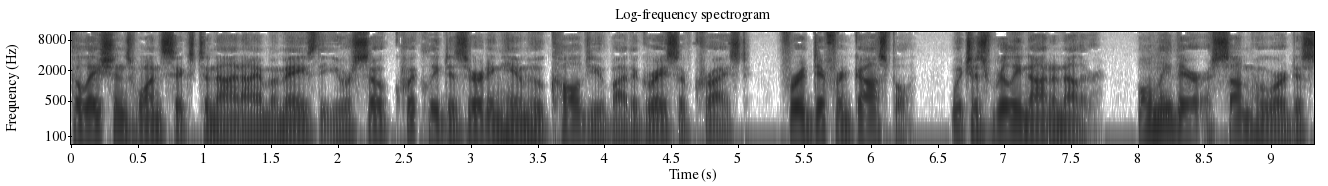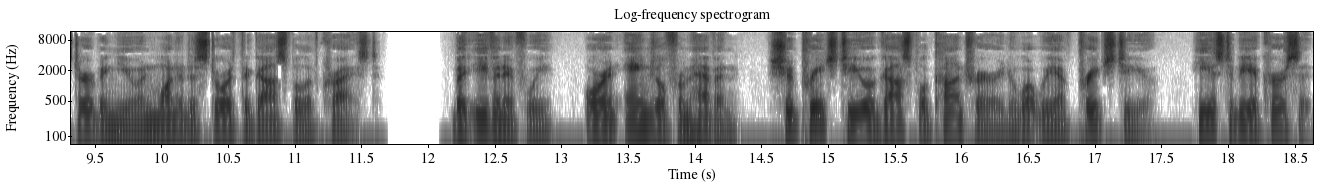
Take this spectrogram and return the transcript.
Galatians 1 6 9 I am amazed that you are so quickly deserting him who called you by the grace of Christ, for a different gospel, which is really not another, only there are some who are disturbing you and want to distort the gospel of Christ. But even if we, or an angel from heaven, should preach to you a gospel contrary to what we have preached to you, he is to be accursed.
